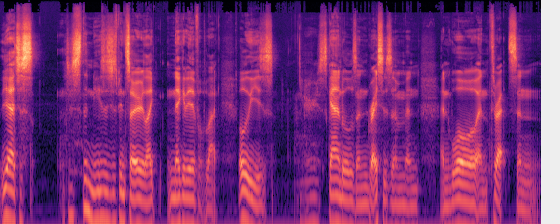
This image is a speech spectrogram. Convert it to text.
yeah, just just the news has just been so like negative of like all these you know, scandals and racism and and war and threats and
